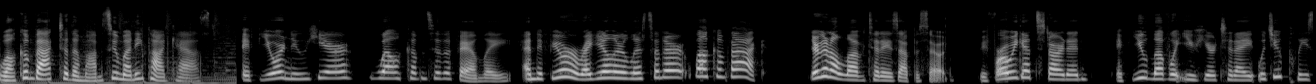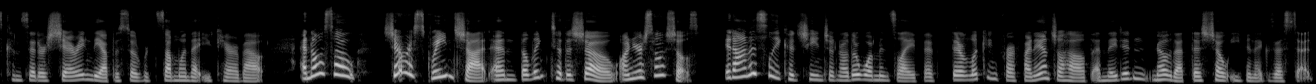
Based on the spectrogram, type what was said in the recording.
Welcome back to the Moms Who Money podcast. If you're new here, welcome to the family. And if you're a regular listener, welcome back. You're going to love today's episode. Before we get started, if you love what you hear today, would you please consider sharing the episode with someone that you care about? And also share a screenshot and the link to the show on your socials. It honestly could change another woman's life if they're looking for financial help and they didn't know that this show even existed.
